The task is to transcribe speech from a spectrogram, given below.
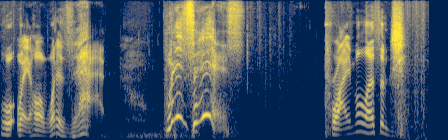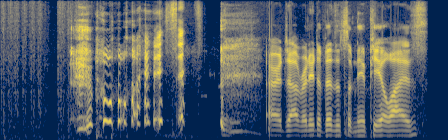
W- wait, hold on, what is that? What is this? Primal SMG? is job, ready to visit some new POIs?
